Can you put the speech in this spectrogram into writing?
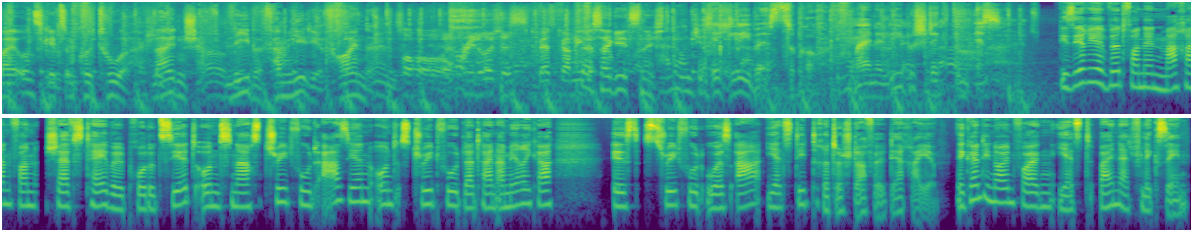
Bei uns geht's um Kultur, Leidenschaft, Liebe, Familie, Freunde. Besser geht's nicht. Ich liebe es zu kochen. Meine Liebe steckt im Essen. Die Serie wird von den Machern von Chef's Table produziert und nach Street Food Asien und Street Food Lateinamerika ist Street Food USA jetzt die dritte Staffel der Reihe. Ihr könnt die neuen Folgen jetzt bei Netflix sehen.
